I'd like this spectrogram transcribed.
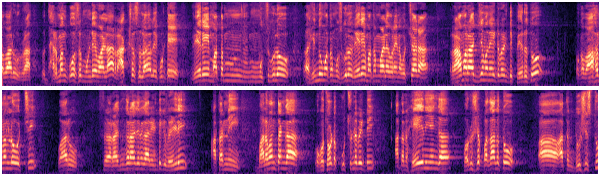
వారు రా- ధర్మం కోసం ఉండేవాళ్ళ రాక్షసుల లేకుంటే వేరే మతం ముసుగులో హిందూ మతం ముసుగులో వేరే మతం వాళ్ళు ఎవరైనా వచ్చారా? రామరాజ్యం అనేటువంటి పేరుతో ఒక వాహనంలో వచ్చి వారు రంగరాజన్ గారి ఇంటికి వెళ్ళి అతన్ని బలవంతంగా ఒక చోట కూర్చుండబెట్టి అతను హేయనీయంగా పరుష పదాలతో అతను దూషిస్తూ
